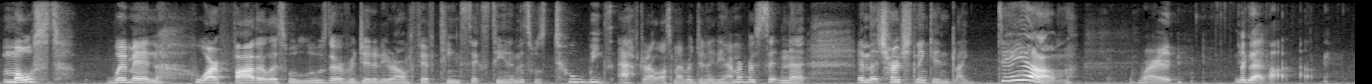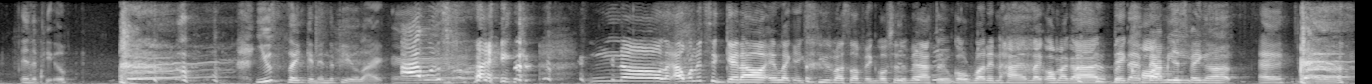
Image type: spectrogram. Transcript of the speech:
most women who are fatherless will lose their virginity around 15 16 and this was two weeks after i lost my virginity i remember sitting at, in the church thinking like damn. Right. You got caught out in the pew. you sinking in the pew like i was like no. Like i wanted to get out and like excuse myself and go to the bathroom go run and hide. Like oh my god they that caught Baptist me. Thing up. Hey, right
